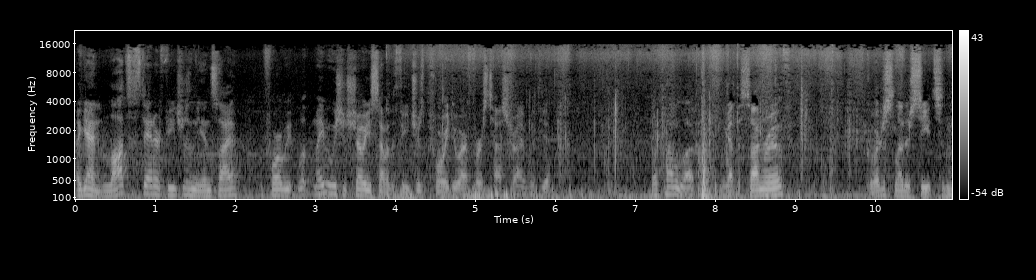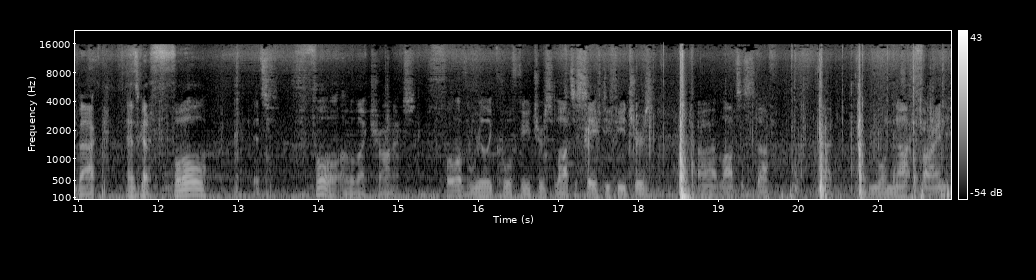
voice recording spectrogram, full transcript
again, lots of standard features on the inside. Before we, well, maybe we should show you some of the features before we do our first test drive with you. Let's have a look. We got the sunroof, gorgeous leather seats in the back, and it's got full. It's full of electronics, full of really cool features, lots of safety features. Uh, lots of stuff that you will not find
